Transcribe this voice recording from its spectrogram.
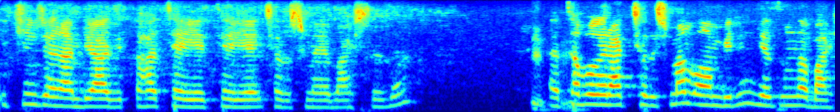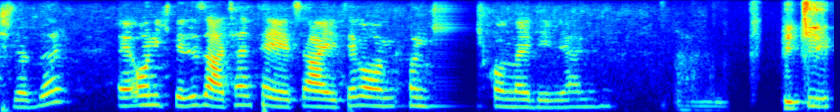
İkinci dönem birazcık daha TYT'ye çalışmaya başladım. E, tam olarak çalışmam 11'in yazında başladı. E, 12'de de zaten TYT, AYT ve 10 12 konuları değil yani. Anladım. Peki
